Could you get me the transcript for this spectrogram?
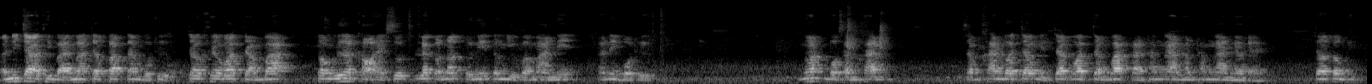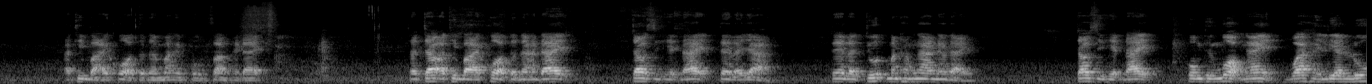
อันนี้เจ้าอธิบายมาเจ้าปรับตามบ่ถูกเจ้าแค่ว่าจำว่าต้องเลื่อนเข้าให้สุด แล้วก็น็อตตัวนี้ต้องอยู่ประมาณนี้ อันนี้บ่ถูกน็อตบ่สำคัญสำคัญว่าเจ้าเห็นจักว่าจังหวะการทำงานมันทำงานแนวใดเจ้าต้องอธิบายข้อตัวนั้นมาให้ผมฟังให้ได้ ถ้าเจ้าอธิบายข้อตัวนั้นได้ เจ้าสิเหตุได้ แต่ละอย่าง แต่ละจุดมันทำงานแนวใด เจ้าสิเหตุได้ ผมถึงบอกไงว่าให้เรียนรู้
